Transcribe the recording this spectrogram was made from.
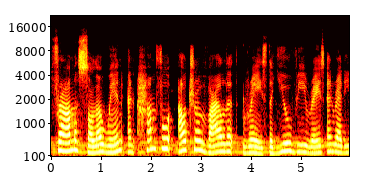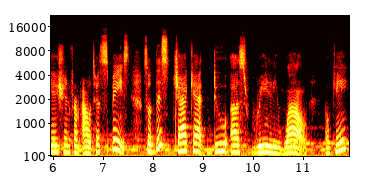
from solar wind and harmful ultraviolet rays, the UV rays and radiation from outer space. So this jacket do us really well, okay?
